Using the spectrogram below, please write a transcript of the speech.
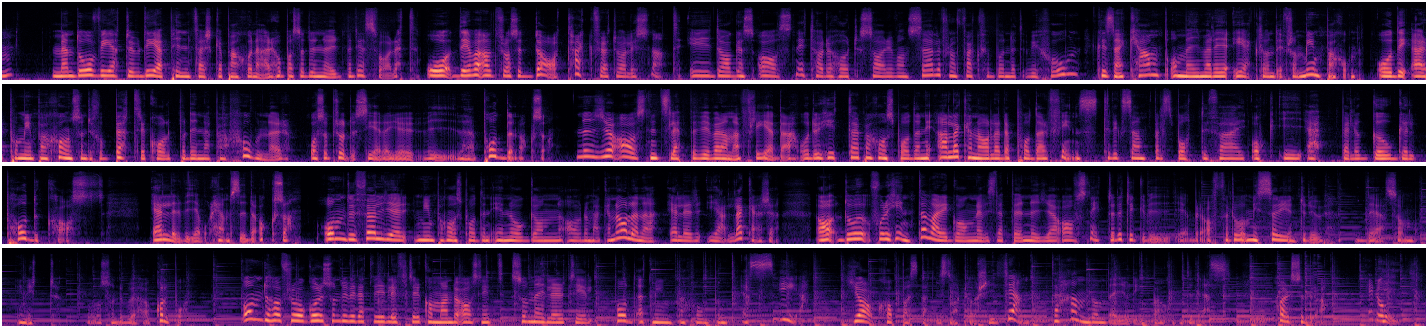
Men då vet du det, pinfärska pensionär. Hoppas att du är nöjd med det svaret. Och det var allt för oss idag. Tack för att du har lyssnat. I dagens avsnitt har du hört Sari Wonsell från fackförbundet Vision, Kristina Kamp och mig Maria Eklund från Min Pension. Och det är på Min Pension som du får bättre koll på dina pensioner. Och så producerar ju vi den här podden också. Nya avsnitt släpper vi varannan fredag och du hittar Pensionspodden i alla kanaler där poddar finns. Till exempel Spotify och i Apple och Google Podcasts eller via vår hemsida också. Om du följer Min Pensionspodden i någon av de här kanalerna, eller i alla kanske, ja då får du hinta varje gång när vi släpper nya avsnitt och det tycker vi är bra för då missar ju inte du det som är nytt och som du behöver ha koll på. Om du har frågor som du vill att vi lyfter i kommande avsnitt så mejlar du till podd.minpension.se. Jag hoppas att vi snart hörs igen. Ta hand om dig och din pension till dess. Ha det så bra. Hej då!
